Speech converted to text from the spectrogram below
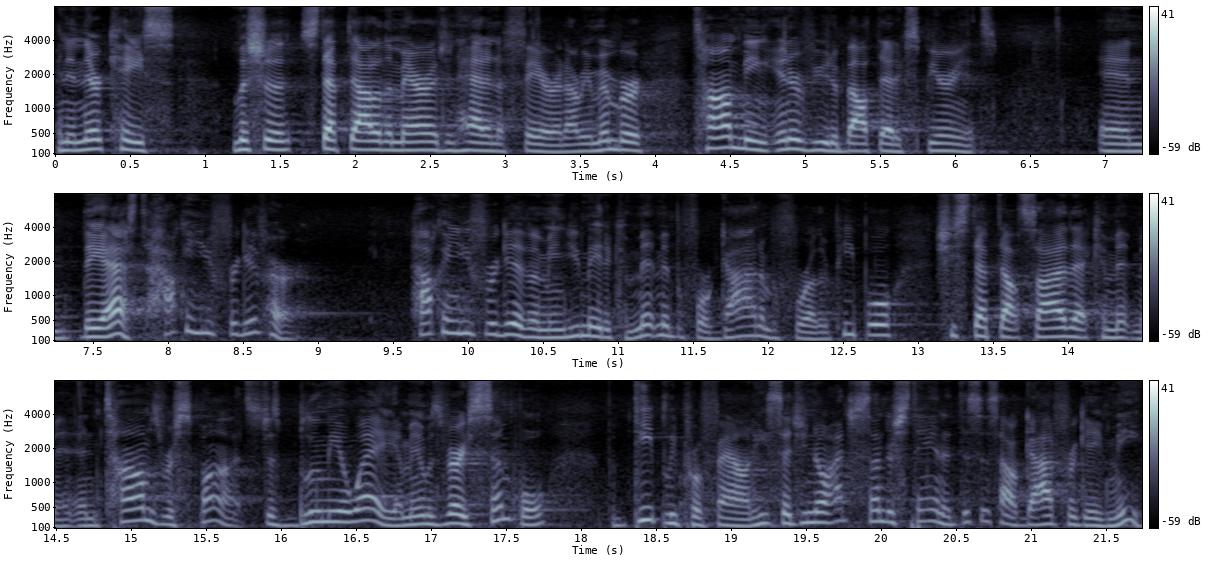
And in their case, Lisha stepped out of the marriage and had an affair. And I remember Tom being interviewed about that experience. And they asked, How can you forgive her? How can you forgive? I mean, you made a commitment before God and before other people. She stepped outside of that commitment. And Tom's response just blew me away. I mean, it was very simple, but deeply profound. He said, You know, I just understand that this is how God forgave me.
